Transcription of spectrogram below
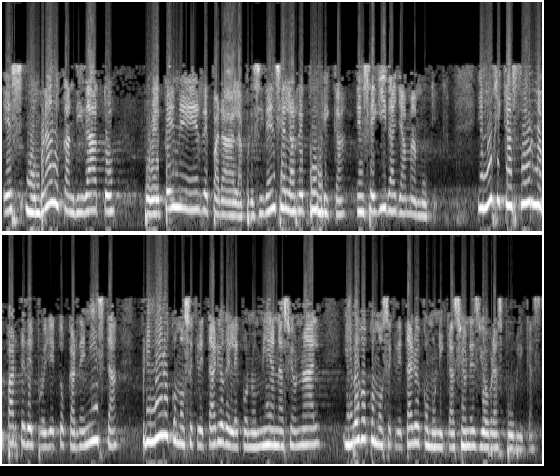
es nombrado candidato por el PNR para la presidencia de la República, enseguida llama a Mújica. Y Mújica forma parte del proyecto cardenista, primero como secretario de la Economía Nacional y luego como secretario de Comunicaciones y Obras Públicas.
